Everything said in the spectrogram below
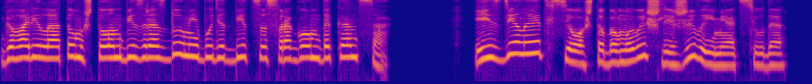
говорила о том, что он без раздумий будет биться с врагом до конца и сделает все, чтобы мы вышли живыми отсюда.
